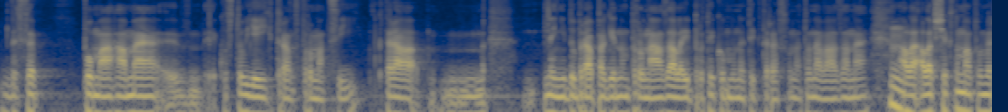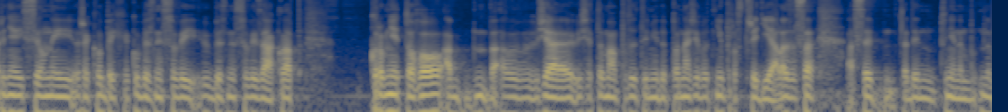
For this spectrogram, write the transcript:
kde se pomáháme eh, jako s tou jejich transformací, která mm, není dobrá pak jenom pro nás, ale i pro ty komunity, které jsou na to navázané. Hmm. Ale, ale všechno má poměrně i silný, řekl bych, jako biznesový, biznesový základ kromě toho, a, a, že, že to má pozitivní dopad na životní prostředí, ale zase asi tady nutně ne, ne,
